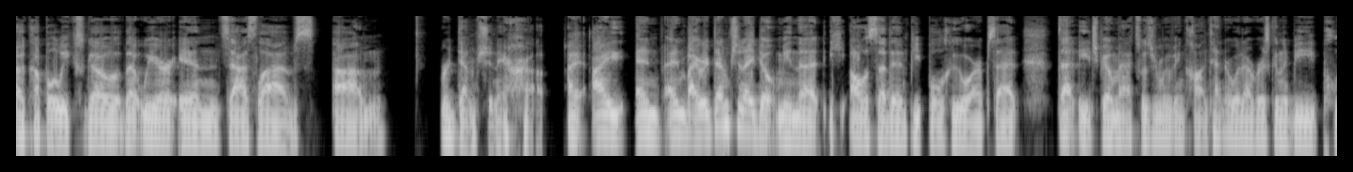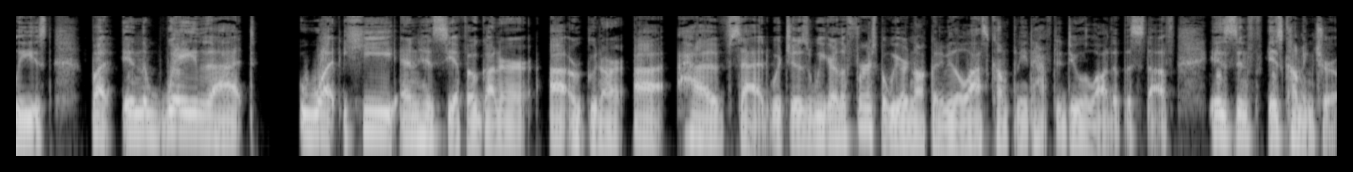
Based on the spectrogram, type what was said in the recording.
a couple of weeks ago that we are in Zaslav's um, redemption era I, I, and, and by redemption, I don't mean that he, all of a sudden people who are upset that HBO Max was removing content or whatever is going to be pleased, but in the way that what he and his CFO Gunnar, uh, or Gunnar, uh, have said, which is we are the first, but we are not going to be the last company to have to do a lot of this stuff is, in, is coming true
